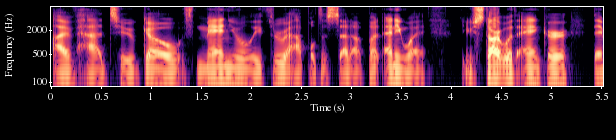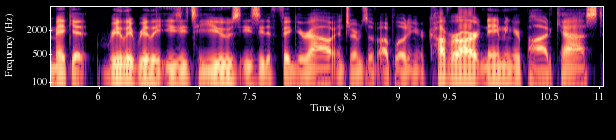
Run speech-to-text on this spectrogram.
I've had to go manually through Apple to set up. But anyway, you start with Anchor. They make it really, really easy to use, easy to figure out in terms of uploading your cover art, naming your podcast,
